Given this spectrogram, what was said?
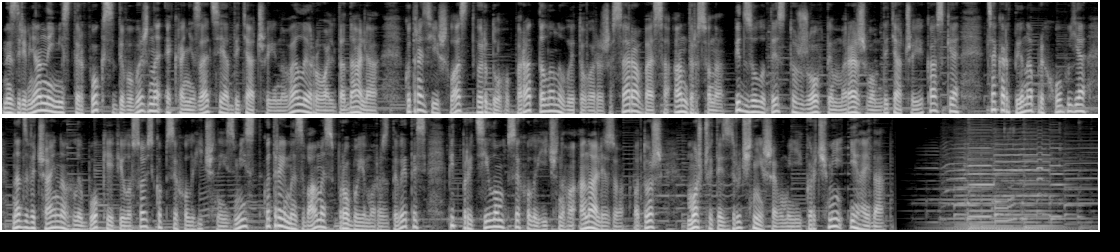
Незрівнянний містер Фокс дивовижна екранізація дитячої новели Роальда Даля, котра зійшла з твердого пера талановитого режисера Веса Андерсона. Під золотисто-жовтим мережевом дитячої казки ця картина приховує надзвичайно глибокий філософсько-психологічний зміст, котрий ми з вами спробуємо роздивитись під прицілом психологічного аналізу. Отож, мощуйтесь зручніше в моїй корчмі і гайда.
